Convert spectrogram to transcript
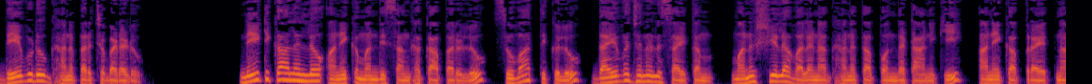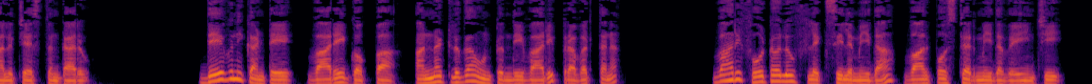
దేవుడు ఘనపరచబడడు. నేటికాలంలో అనేక మంది సంఘకాపరులు సువార్తికులు దైవజనులు సైతం మనుష్యుల వలన ఘనత పొందటానికి అనేక ప్రయత్నాలు చేస్తుంటారు. దేవుని కంటే వారే గొప్ప అన్నట్లుగా ఉంటుంది వారి ప్రవర్తన. వారి ఫోటోలు ఫ్లెక్సీల మీద వాల్పోస్టర్ మీద వేయించి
